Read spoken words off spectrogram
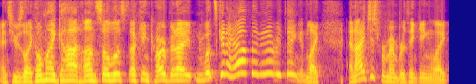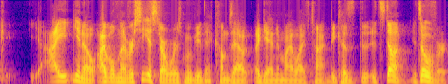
and she was like, oh my god, Han Solo stuck in carbonite, and what's going to happen, and everything, and like, and I just remember thinking like. I, you know, I will never see a Star Wars movie that comes out again in my lifetime because it's done. It's over.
